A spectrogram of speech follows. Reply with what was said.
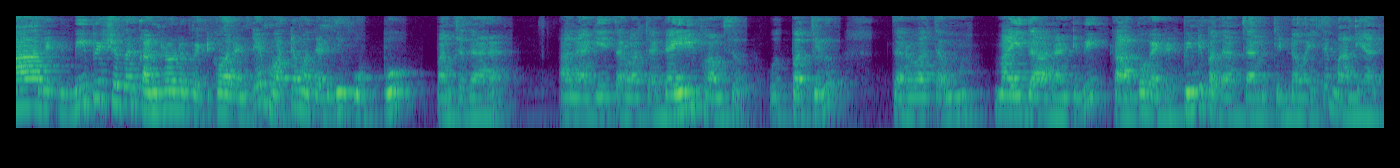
ఆ బీపీ షుగర్ కంట్రోల్లో పెట్టుకోవాలంటే మొట్టమొదటిది ఉప్పు పంచదార అలాగే తర్వాత డైరీ ఫార్మ్స్ ఉత్పత్తులు తర్వాత మైదా అలాంటివి కార్బోహైడ్రేట్ పిండి పదార్థాలు తినడం అయితే మానేయాలి.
